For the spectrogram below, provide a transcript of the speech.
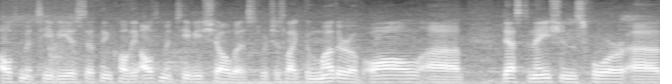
Ultimate TV is a thing called the Ultimate TV Show List, which is like the mother of all uh, destinations for uh,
